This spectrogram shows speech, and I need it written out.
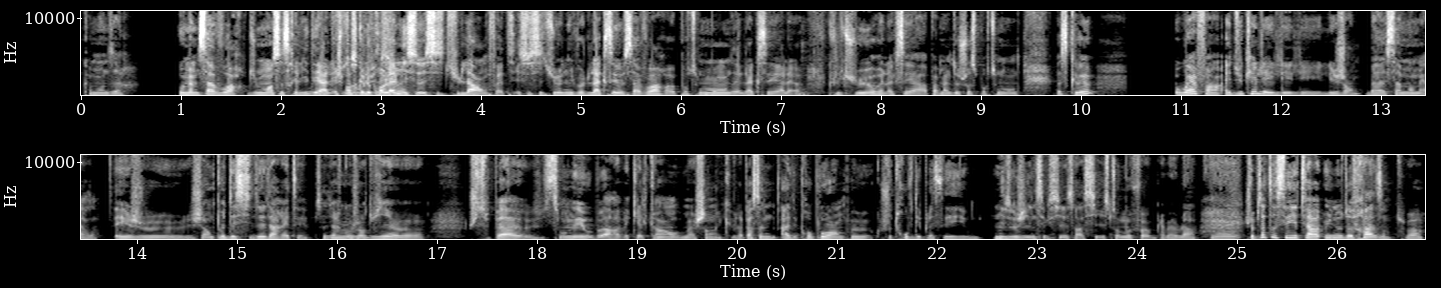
comment dire, au même savoir. Du moins, ce serait l'idéal. Et je pense en que le problème, il se situe là en fait. Il se situe au niveau de l'accès au savoir euh, pour tout le monde, et l'accès à la culture, et l'accès à pas mal de choses pour tout le monde. Parce que Ouais, enfin, éduquer les, les, les, les gens, bah ça m'emmerde. Et je j'ai un peu décidé d'arrêter. C'est-à-dire Mhm. qu'aujourd'hui, euh, je sais pas euh, si on est au bar avec quelqu'un ou machin, et que la personne a des propos un peu que je trouve déplacés ou misogynes, sexistes, racistes, homophobes, blablabla. Ouais. Je vais peut-être essayer de faire une ou deux phrases, tu vois,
